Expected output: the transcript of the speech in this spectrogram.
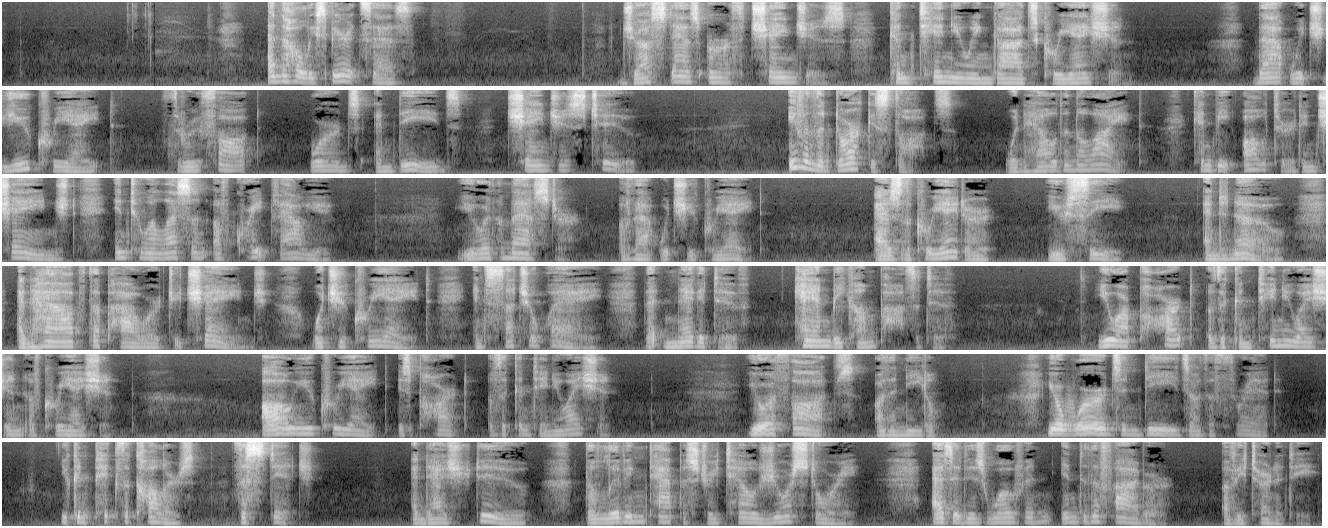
And the Holy Spirit says, just as earth changes, continuing God's creation, that which you create through thought, words, and deeds changes too. Even the darkest thoughts, when held in the light, can be altered and changed into a lesson of great value. You are the master of that which you create. As the creator, you see and know and have the power to change what you create in such a way that negative can become positive. You are part of the continuation of creation. All you create is part of the continuation. Your thoughts are the needle. Your words and deeds are the thread. You can pick the colors, the stitch, and as you do, the living tapestry tells your story as it is woven into the fiber of eternity.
